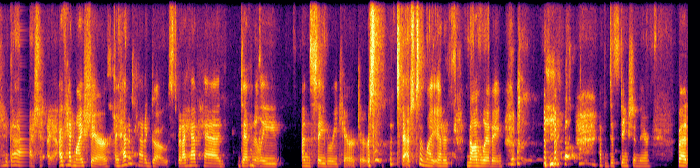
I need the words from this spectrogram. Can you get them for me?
gosh, I, have had my share. I haven't had a ghost, but I have had definitely unsavory characters attached to my non-living. have a distinction there, but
